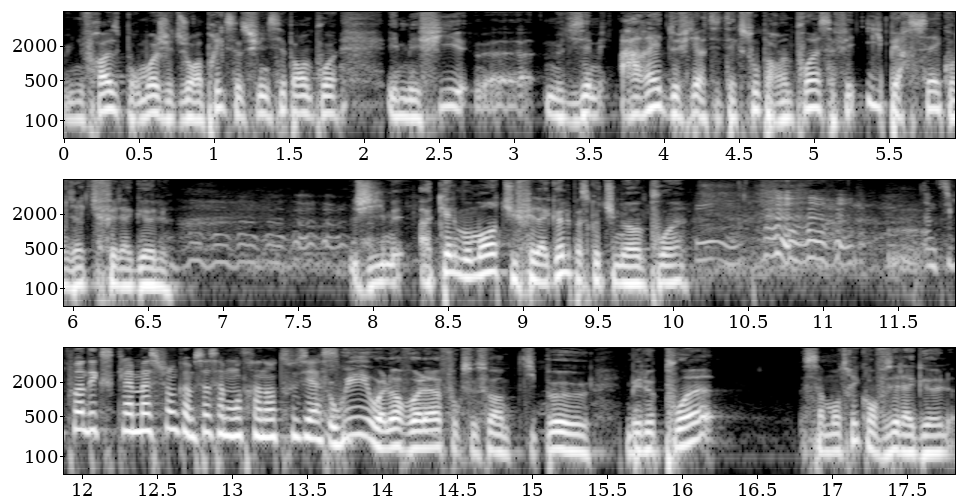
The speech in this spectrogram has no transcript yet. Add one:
une phrase, pour moi, j'ai toujours appris que ça se finissait par un point. Et mes filles euh, me disaient, mais arrête de finir tes textos par un point, ça fait hyper sec, on dirait que tu fais la gueule. J'ai dit, mais à quel moment tu fais la gueule parce que tu mets un point? Un petit point d'exclamation, comme ça, ça montre un enthousiasme. Oui, ou alors voilà, il faut que ce soit un petit peu. Mais le point, ça montrait qu'on faisait la gueule.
